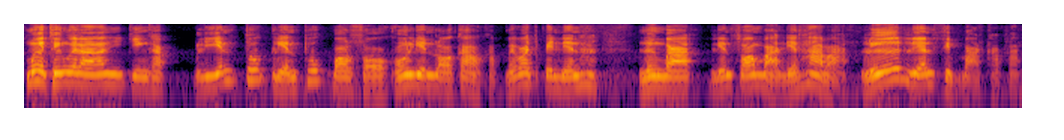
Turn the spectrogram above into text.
เมื่อถึงเวลานั้นจริงๆครับเหรียญทุกเหรียญทุกปศของเหรียญรอเก้าครับ ไม่ว่าจะเป็นเหรียญหนึ่งบาทเหรียญสองบาทเหรียญห้าบาท หรือเหรียญสิบบาทครับท่าน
